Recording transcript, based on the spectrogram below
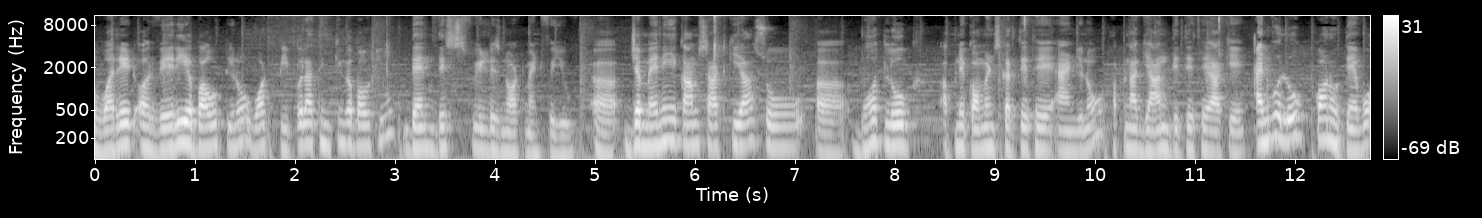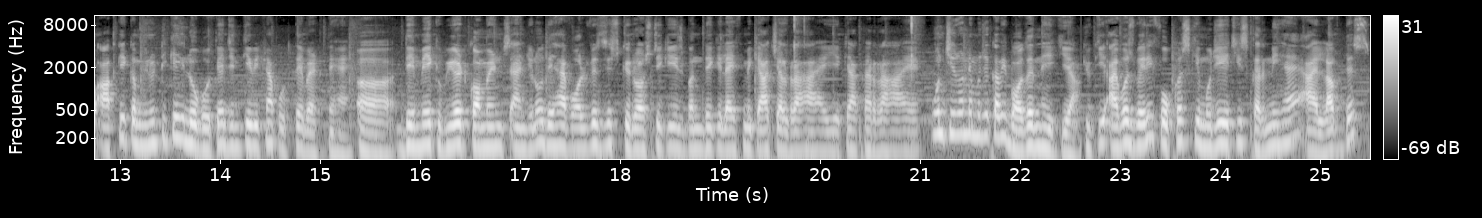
worried और very about you know what people are thinking about you then this field is not meant for you जब मैंने ये काम स्टार्ट किया सो so, uh, बहुत लोग अपने कमेंट्स करते थे एंड यू नो अपना ज्ञान देते थे आके। एंड वो लोग कौन होते हैं? वो आपकी कम्युनिटी के ही लोग होते हैं जिनके बीच में आप उठते बैठते हैं। They make weird comments and you know they have always this curiosity कि इस बंदे की लाइफ में क्या चल रहा है ये क्या कर रहा है। उन चीज़ों ने मुझे कभी बॉदर नहीं किया क्योंकि आई वॉज़ वेरी फोकस कि मुझे ये चीज़ करनी है I love this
